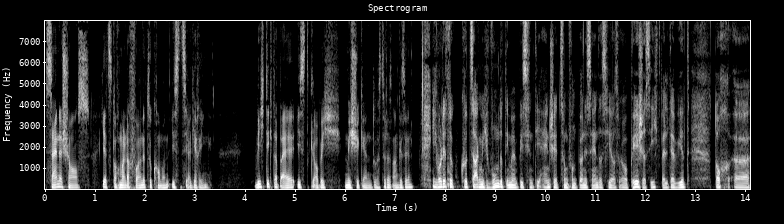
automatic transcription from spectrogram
seine Chance, jetzt nochmal nach vorne zu kommen, ist sehr gering. Wichtig dabei ist, glaube ich, Michigan. Du hast dir das angesehen? Ich wollte jetzt nur kurz sagen, mich wundert immer ein bisschen die Einschätzung von Bernie Sanders hier aus europäischer Sicht, weil der wird doch äh,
